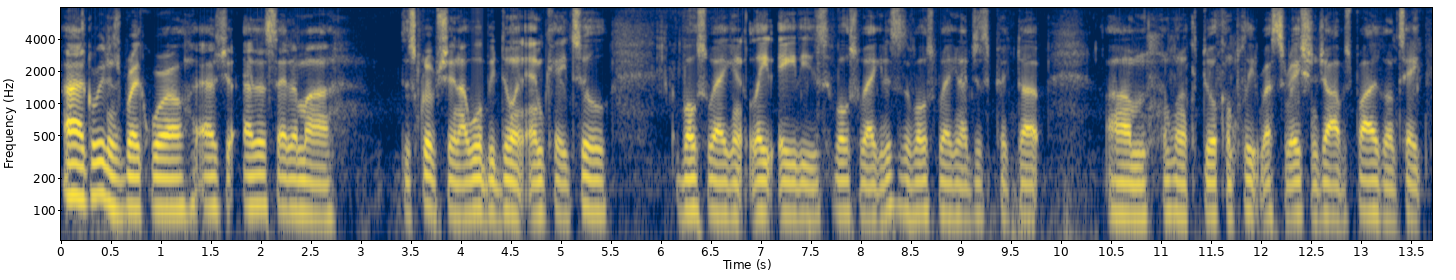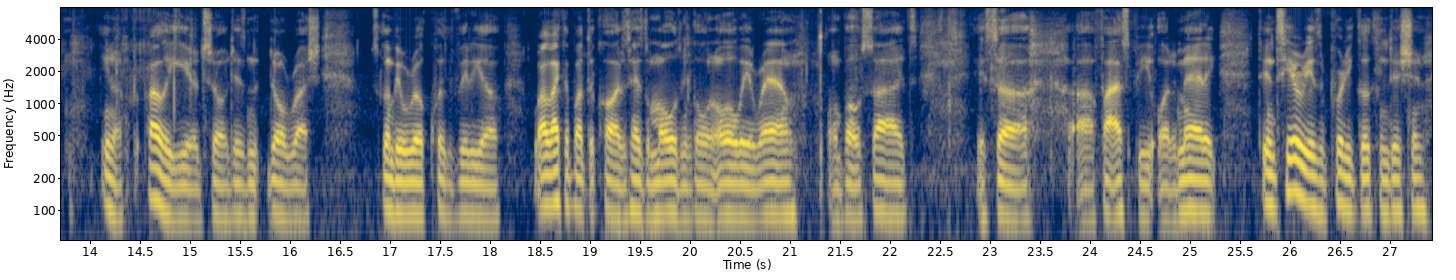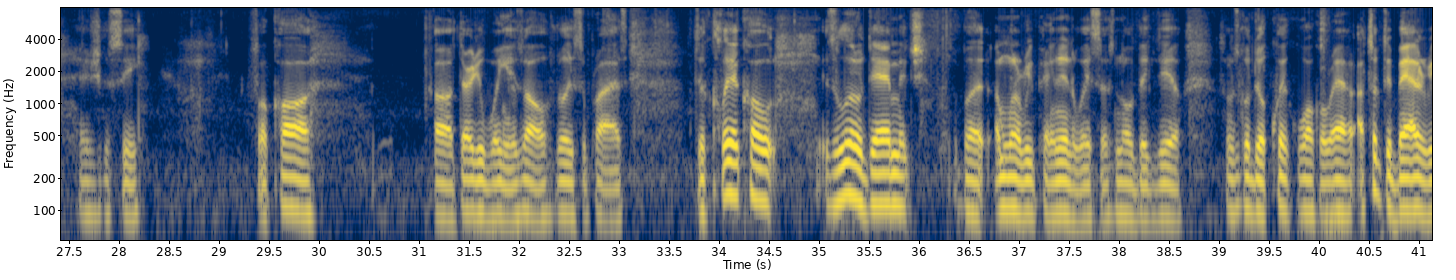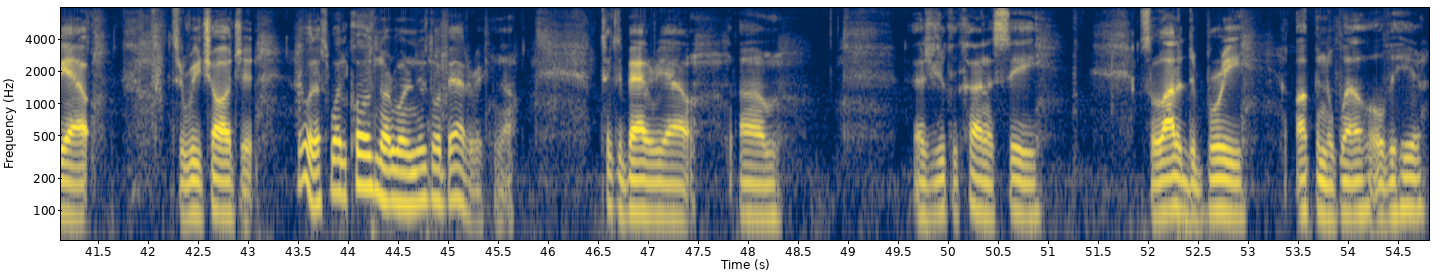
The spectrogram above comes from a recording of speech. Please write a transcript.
Hi, greetings, Break World. As you, as I said in my description, I will be doing MK2 Volkswagen late 80s Volkswagen. This is a Volkswagen I just picked up. Um, I'm going to do a complete restoration job. It's probably going to take, you know, probably a year or so. There's no rush. It's going to be a real quick video. What I like about the car is it has the molding going all the way around on both sides. It's a, a five-speed automatic. The interior is in pretty good condition, as you can see for a car uh, 31 years old. Really surprised. The clear coat is a little damaged, but I'm going to repaint it anyway, so it's no big deal. So I'm just going to do a quick walk around. I took the battery out to recharge it. Oh, that's why the car's not running. There's no battery. You know, take the battery out. Um, as you can kind of see, it's a lot of debris up in the well over here.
